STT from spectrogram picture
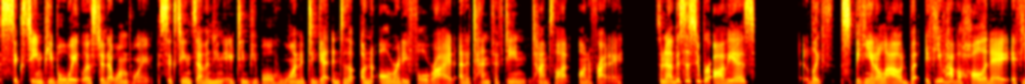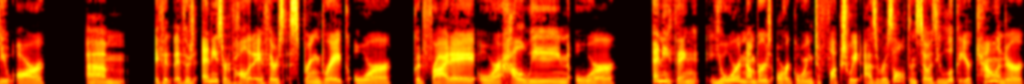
16 people waitlisted at one point. 16 17 18 people who wanted to get into the, an already full ride at a 10 15 time slot on a friday. So now this is super obvious like speaking it aloud but if you have a holiday if you are um if it, if there's any sort of holiday if there's spring break or good friday or halloween or anything, your numbers are going to fluctuate as a result. And so as you look at your calendar,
